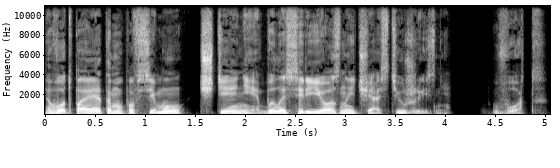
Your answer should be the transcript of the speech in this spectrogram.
вот поэтому по всему чтение было серьезной частью жизни. Вот.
